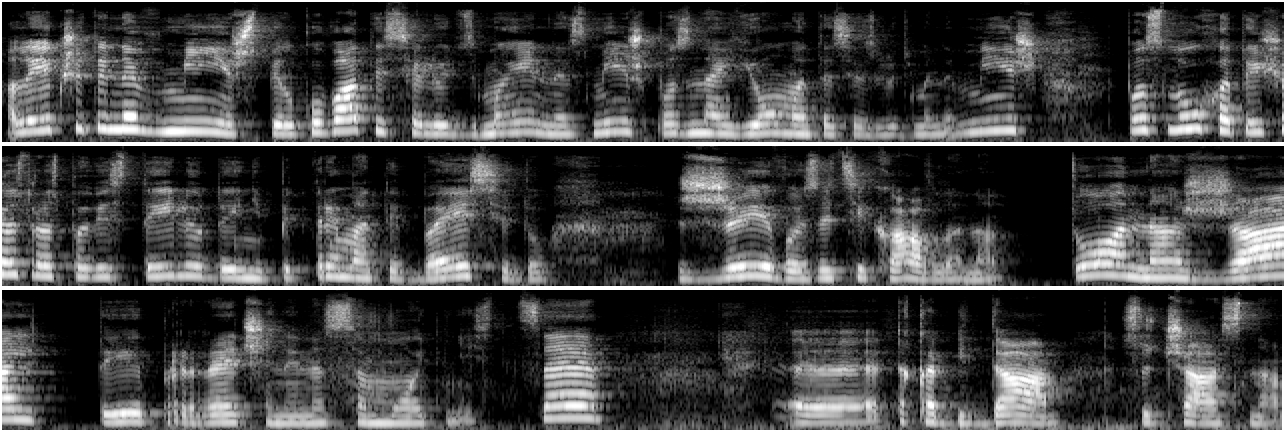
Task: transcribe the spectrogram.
Але якщо ти не вмієш спілкуватися з людьми, не змієш познайомитися з людьми, не вмієш послухати щось розповісти людині, підтримати бесіду живо, зацікавлено, то, на жаль, ти приречений на самотність. Це е, така біда сучасна,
